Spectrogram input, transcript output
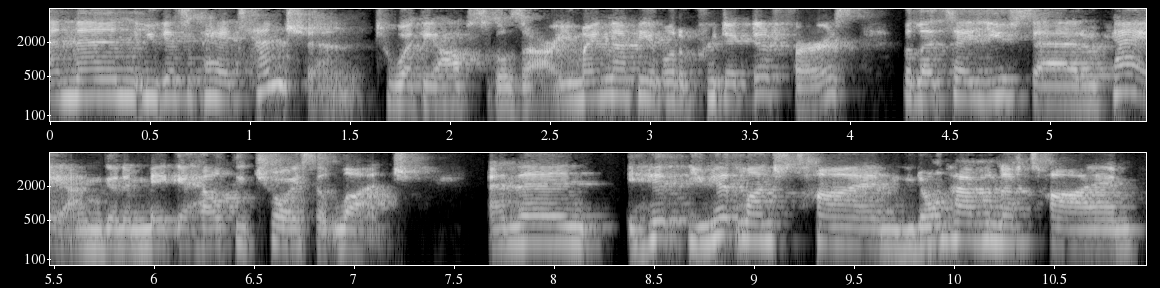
and then you get to pay attention to what the obstacles are. You might not be able to predict it first, but let's say you said, okay, I'm going to make a healthy choice at lunch. And then you hit, you hit lunchtime, you don't have enough time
